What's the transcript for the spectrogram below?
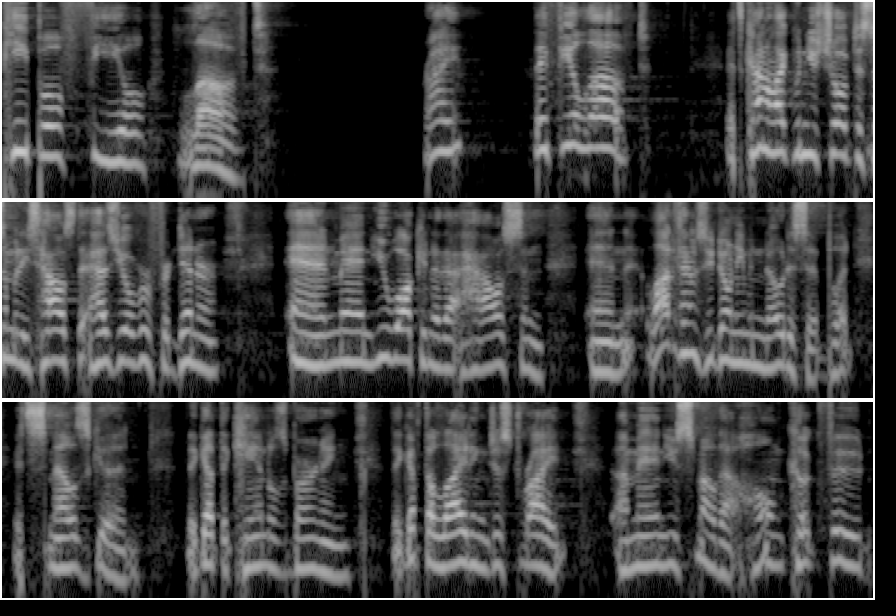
people feel loved. Right? They feel loved. It's kind of like when you show up to somebody's house that has you over for dinner and man, you walk into that house, and, and a lot of times you don't even notice it, but it smells good. They got the candles burning, they got the lighting just right. Uh, man, you smell that home cooked food.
